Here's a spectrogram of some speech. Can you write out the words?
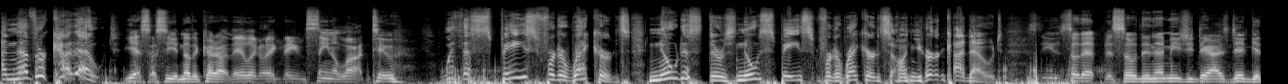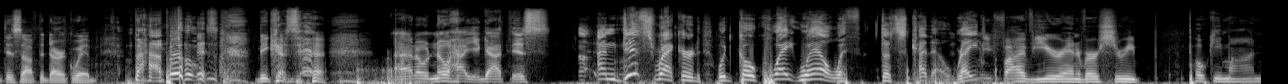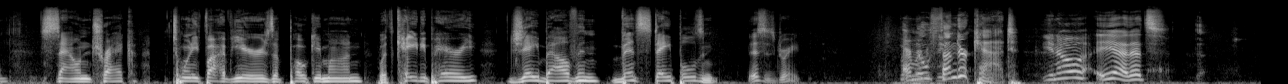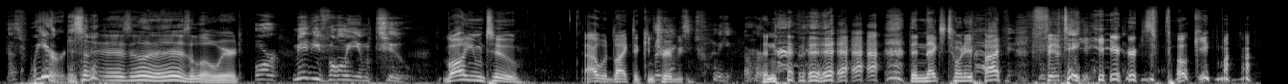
Another cutout Yes, I see another cutout. They look like they've seen a lot too. with a space for the records. Notice there's no space for the records on your cutout. See, so that so then that means you guys did get this off the dark web because uh, I don't know how you got this. Uh, and this record would go quite well with this cutout, right? 25 year anniversary Pokemon soundtrack. 25 years of Pokemon with Katy Perry, J Balvin, Vince Staples, and this is great. But no Thundercat. You know, yeah, that's That's weird, isn't it it? is, it is a little weird. Or maybe volume two. Volume two, I would like to The contribute. next 20 or- The, the next 25, 50 years Pokemon.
